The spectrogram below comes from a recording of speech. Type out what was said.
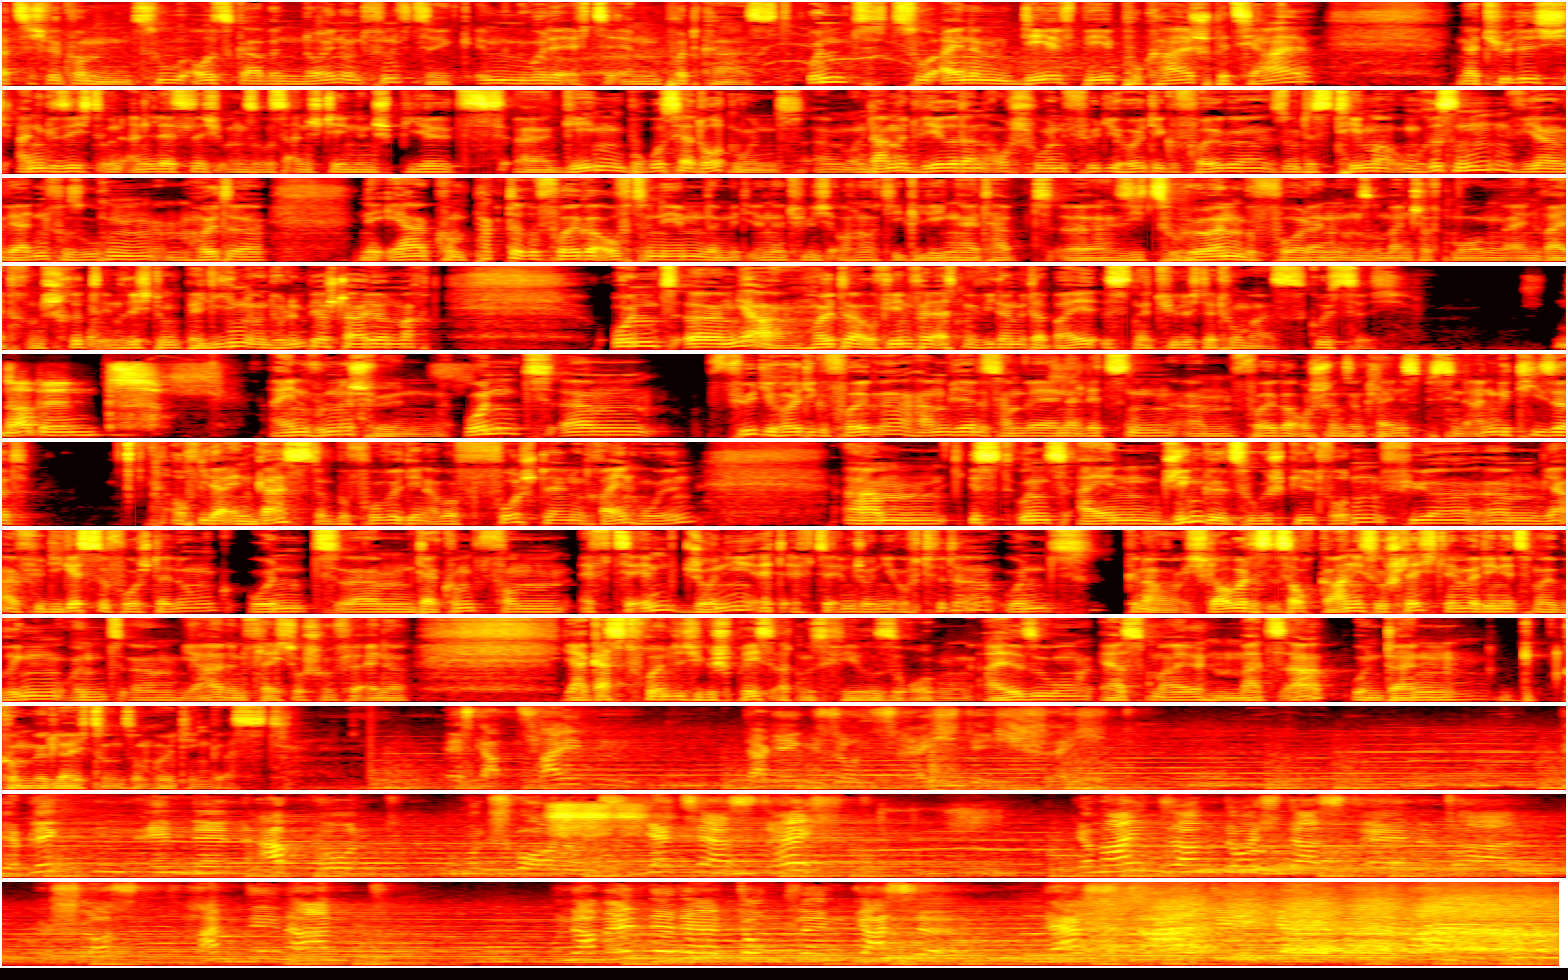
herzlich willkommen zu Ausgabe 59 im Nur der FCM Podcast und zu einem DFB-Pokal-Spezial. Natürlich angesichts und anlässlich unseres anstehenden Spiels äh, gegen Borussia Dortmund. Ähm, und damit wäre dann auch schon für die heutige Folge so das Thema umrissen. Wir werden versuchen, ähm, heute eine eher kompaktere Folge aufzunehmen, damit ihr natürlich auch noch die Gelegenheit habt, äh, sie zu hören, bevor dann unsere Mannschaft morgen einen weiteren Schritt in Richtung Berlin und Olympiastadion macht. Und ähm, ja, heute auf jeden Fall erstmal wieder mit dabei ist natürlich der Thomas. Grüß dich. Guten Abend. Einen wunderschönen. Und ähm, für die heutige Folge haben wir, das haben wir in der letzten ähm, Folge auch schon so ein kleines bisschen angeteasert, auch wieder einen Gast. Und bevor wir den aber vorstellen und reinholen, ähm, ist uns ein Jingle zugespielt worden für, ähm, ja, für die Gästevorstellung und ähm, der kommt vom FCM Johnny, at FCM Johnny auf Twitter und genau, ich glaube, das ist auch gar nicht so schlecht, wenn wir den jetzt mal bringen und ähm, ja, dann vielleicht auch schon für eine ja, gastfreundliche Gesprächsatmosphäre sorgen. Also erstmal Mats ab und dann kommen wir gleich zu unserem heutigen Gast. Es gab Zeiten, da ging es uns richtig schlecht. Wir blickten in den Abgrund und schworen uns jetzt erst recht, gemeinsam durch das Tränental, geschlossen Hand in Hand. Und am Ende der dunklen Gasse erstrahlt die gelbe Wand.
